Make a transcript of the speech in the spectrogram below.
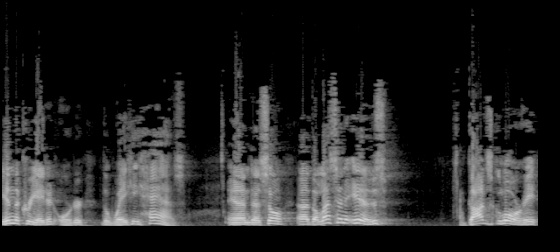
in the created order the way He has. And uh, so uh, the lesson is God's glory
